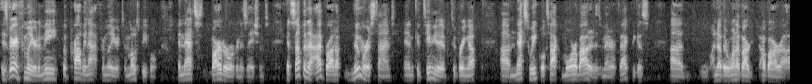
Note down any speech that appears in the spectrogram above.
is very familiar to me, but probably not familiar to most people, and that's barter organizations. It's something that I've brought up numerous times and continue to, to bring up. Um, next week we'll talk more about it, as a matter of fact, because uh, another one of our of our uh,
